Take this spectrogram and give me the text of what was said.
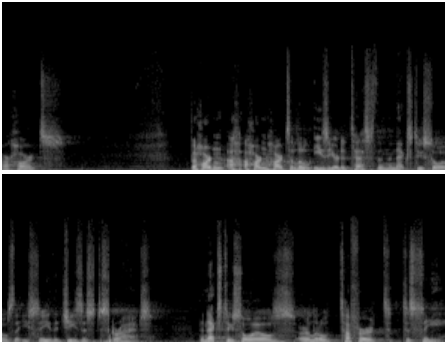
our hearts? But hardened, a hardened heart's a little easier to test than the next two soils that you see that Jesus describes. The next two soils are a little tougher t- to see.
